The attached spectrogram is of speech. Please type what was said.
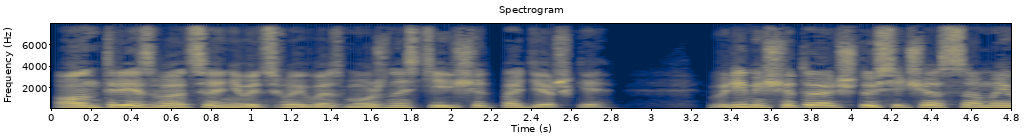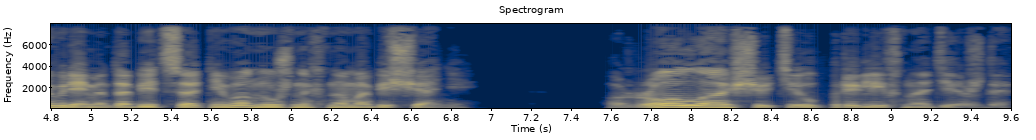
Он трезво оценивает свои возможности и ищет поддержки. В Риме считают, что сейчас самое время добиться от него нужных нам обещаний. Ролла ощутил прилив надежды,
